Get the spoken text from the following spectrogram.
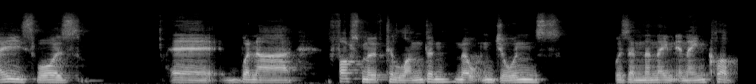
eyes was uh, when I first moved to London. Milton Jones was in the '99 Club,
